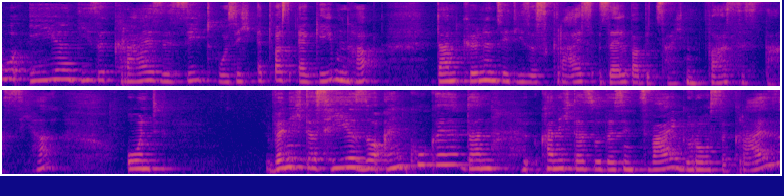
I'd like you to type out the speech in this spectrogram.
wo ihr diese Kreise seht, wo sich etwas ergeben hat, dann können Sie dieses Kreis selber bezeichnen. Was ist das? Ja? Und wenn ich das hier so angucke, dann kann ich das so, das sind zwei große Kreise.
